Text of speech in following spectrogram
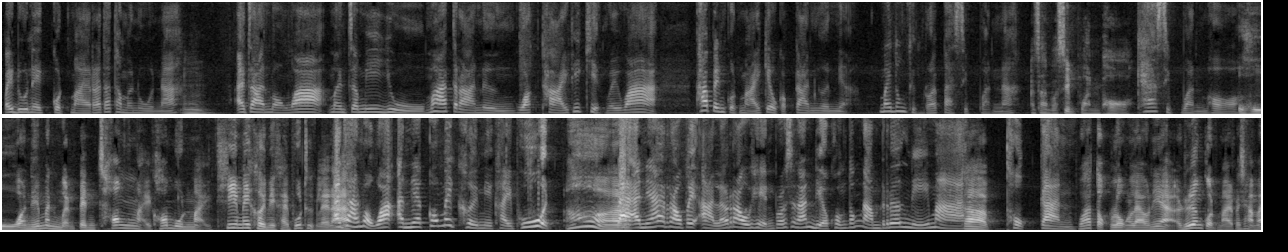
ไปดูในกฎหมายรัฐธรรมนูญนะ อืม อาจารย์มองว่ามันจะมีอยู่มาตราหนึ่งวรรคท้ายที่เขียนไว้ว่า ถ้าเป็นกฎหมายเกี่ยวกับการเงินเนี่ย ไม่ต้องถึง 180 วันนะ อาจารย์บอกสิบวันพอ แค่ 10 วันพอ โอ้โห อันนี้มันเหมือนเป็นช่องใหม่ข้อมูลใหม่ที่ไม่เคยมีใครพูดถึงเลยนะอาจารย์บอกว่าอันเนี้ยก็ไม่เคยมีใครพูดอ๋อแต่อันเนี้ยเราไปอ่านแล้วเราเห็น เพราะฉะนั้นเดี๋ยวคงต้องนำเรื่องนี้มาครับ ถกกัน ว่าตกลงแล้วเนี่ยเรื่องกฎหมายประชาม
